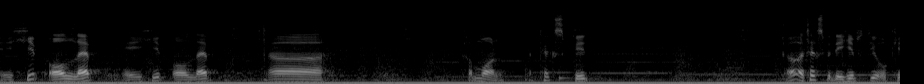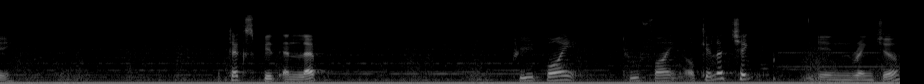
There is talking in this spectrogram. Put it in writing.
A hip or lap a hip or lap. Uh, come on attack speed. Oh attack speed the hip still okay. Attack speed and lap. 3.25 okay let's check in ranger.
